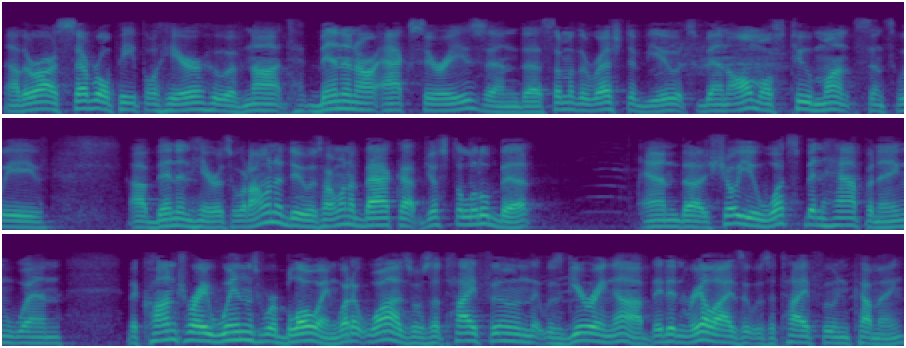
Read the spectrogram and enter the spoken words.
Now, there are several people here who have not been in our Acts series, and uh, some of the rest of you, it's been almost two months since we've uh, been in here. So, what I want to do is I want to back up just a little bit and uh, show you what's been happening when the contrary winds were blowing. What it was was a typhoon that was gearing up. They didn't realize it was a typhoon coming,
